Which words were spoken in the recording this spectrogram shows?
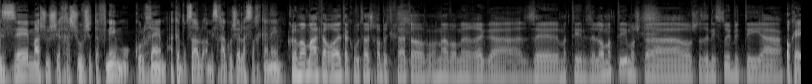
זה משהו שחשוב שתפנימו, כולכם. הכדורסל, המשחק הוא של השחקנים. כלומר, מה, אתה רואה את הקבוצה שלך בתחילת העונה ואומר, רגע, זה מתאים, זה לא מתאים, או, שאתה, או שזה ניסוי וטעייה? אוקיי,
